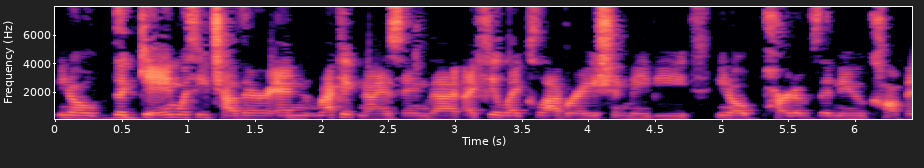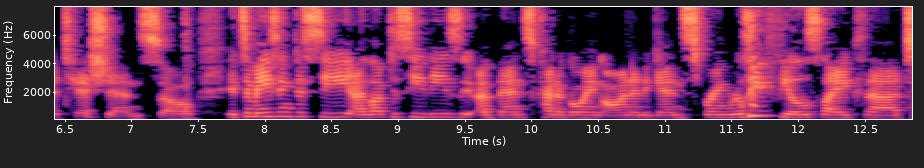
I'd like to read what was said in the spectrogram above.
you know the game with each other and recognizing that I feel like collaboration may be you know part of the new competition. So it's amazing to see. I love to see these events kind of going on. And again, spring really feels like that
